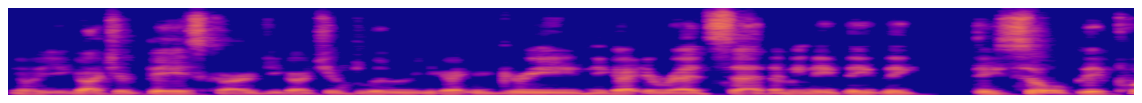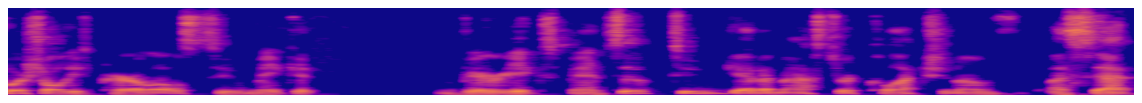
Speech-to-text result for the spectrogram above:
you know you got your base card, you got your blue, you got your green, you got your red set. I mean they they they they so they push all these parallels to make it very expensive to get a master collection of a set,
